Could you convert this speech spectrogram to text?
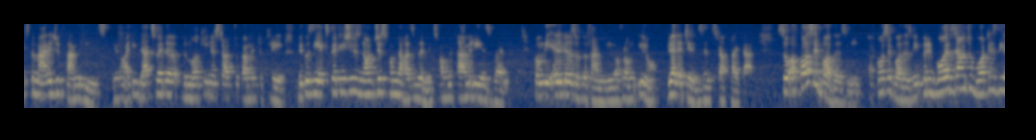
it's the marriage of families you know. I think that's where the, the murkiness starts to come into play. Because the expectation is not just from the husband it's from the family as well from the elders of the family or from you know relatives and stuff like that so of course it bothers me of course it bothers me but it boils down to what is the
